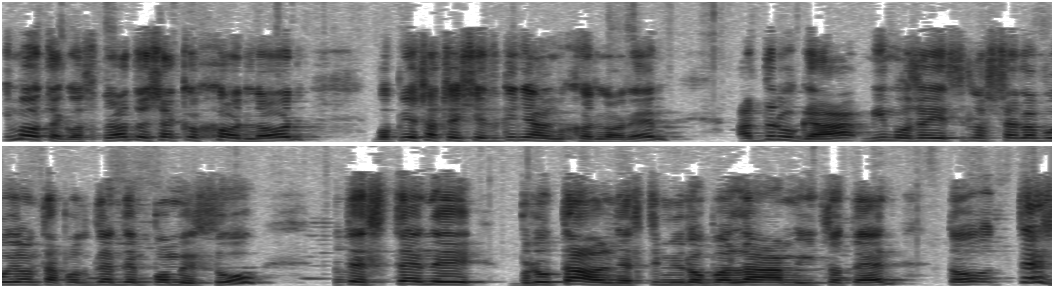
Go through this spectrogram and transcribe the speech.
I mało tego, sprawdza się jako horror, bo pierwsza część jest genialnym horrorem, a druga, mimo że jest rozczarowująca pod względem pomysłu, te sceny brutalne z tymi robalami co ten, to też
